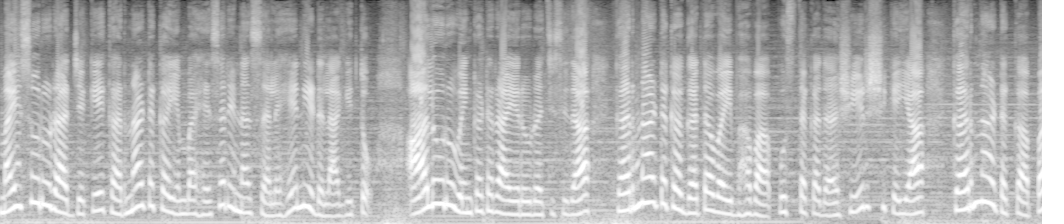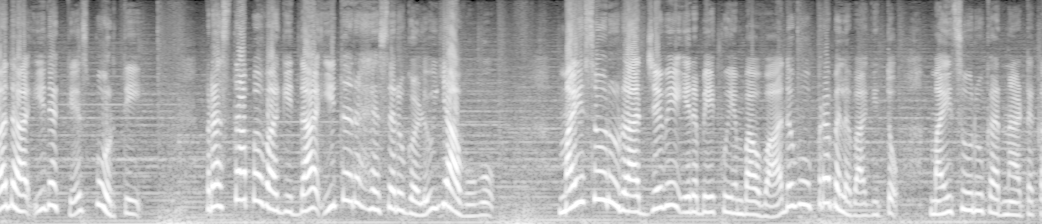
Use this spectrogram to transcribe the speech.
ಮೈಸೂರು ರಾಜ್ಯಕ್ಕೆ ಕರ್ನಾಟಕ ಎಂಬ ಹೆಸರಿನ ಸಲಹೆ ನೀಡಲಾಗಿತ್ತು. ಆಲೂರು ವೆಂಕಟರಾಯರು ರಚಿಸಿದ ಕರ್ನಾಟಕ ಗತ ವೈಭವ ಪುಸ್ತಕದ ಶೀರ್ಷಿಕೆಯ ಕರ್ನಾಟಕ ಪದ ಇದಕ್ಕೆ ಸ್ಫೂರ್ತಿ. ಪ್ರಸ್ತಾಪವಾಗಿದ್ದ ಇತರ ಹೆಸರುಗಳು ಯಾವುವು? ಮೈಸೂರು ರಾಜ್ಯವೇ ಇರಬೇಕು ಎಂಬ ವಾದವೂ ಪ್ರಬಲವಾಗಿತ್ತು. ಮೈಸೂರು ಕರ್ನಾಟಕ,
